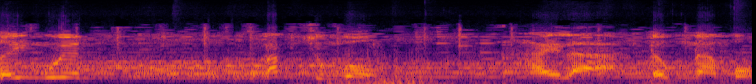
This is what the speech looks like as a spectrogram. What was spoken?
Tây Nguyên, Bắc Trung Bộ hay là Đông Nam Bộ?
